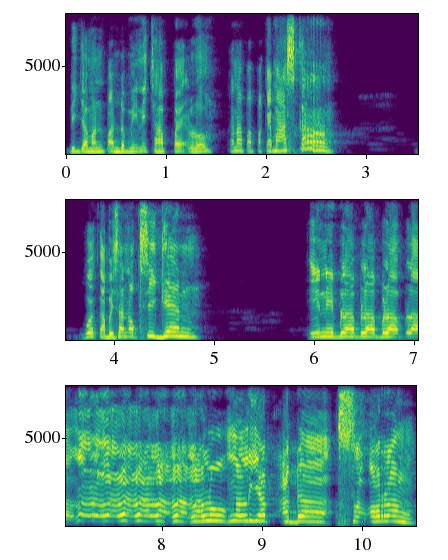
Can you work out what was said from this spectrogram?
di zaman pandemi ini capek loh. Kenapa? Pakai masker. Gue kehabisan oksigen. Ini bla bla bla bla. Lalu ngeliat ada seorang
